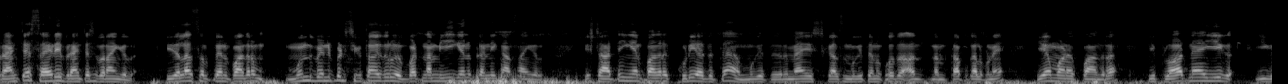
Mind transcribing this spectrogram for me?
ಬ್ರಾಂಚಸ್ ಸೈಡಿ ಬ್ರಾಂಚಸ್ ಬರಂಗಿಲ್ಲ. ಇದೆಲ್ಲ ಸ್ವಲ್ಪ ಏನಪ್ಪ ಅಂದ್ರೆ ಮುಂದೆ ಬೆನಿಫಿಟ್ ಸಿಗ್ತಾ ಇದ್ರು ಬಟ್ ನಮ್ಗೆ ಈಗೇನು ಕಣ್ಣಿಗೆ ಕಾಣಿಸಂಗಿಲ್ಲ. ಈ ಸ್ಟಾರ್ಟಿಂಗ್ ಏನಪ್ಪ ಅಂದ್ರೆ ಕುಡಿ ಆದತ್ತೆ, ಮುಗಿತು. ಇದ್ರ ಮ್ಯಾಗ ಇಷ್ಟು ಕೆಲಸ ಮುಗಿತು ಅನ್ಕೋದು, ಅದು ನಮ್ಮ ತಪ್ಪು ಕಲ್ಪನೆ. ಏನು ಮಾಡಪ್ಪ ಅಂದ್ರೆ, ಈ ಪ್ಲಾಟ್ನ್ಯಾಗ ಈಗ ಈಗ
